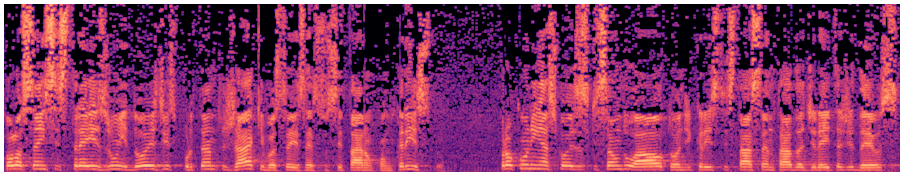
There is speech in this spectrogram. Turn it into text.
Colossenses 3, 1 e 2 diz: Portanto, já que vocês ressuscitaram com Cristo, procurem as coisas que são do alto, onde Cristo está sentado à direita de Deus.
